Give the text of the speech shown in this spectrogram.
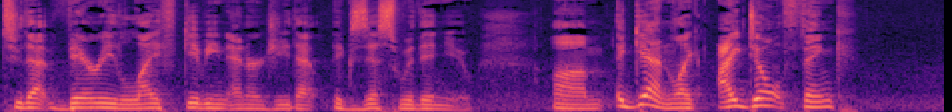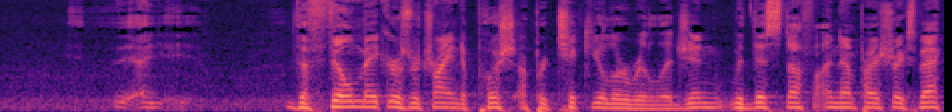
to that very life giving energy that exists within you. Um, again, like I don't think uh, the filmmakers were trying to push a particular religion with this stuff on Empire Strikes Back.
